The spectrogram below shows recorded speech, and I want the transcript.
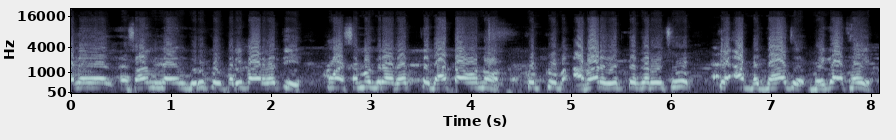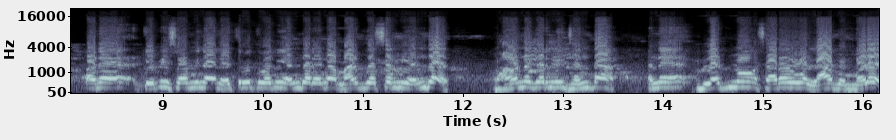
અને સ્વામિનારાયણ ગુરુકુળ પરિવાર વતી હું આ સમગ્ર રક્તદાતાઓનો ખૂબ ખૂબ આભાર વ્યક્ત કરું છું કે આ બધા જ ભેગા થઈ અને કેપી સ્વામીના નેતૃત્વની અંદર એના માર્ગદર્શનની અંદર ભાવનગરની જનતા અને બ્લડનો સારો એવો લાભ મળે.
